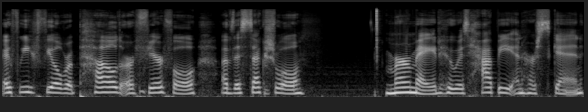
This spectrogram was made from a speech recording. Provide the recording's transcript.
if we feel repelled or fearful of the sexual mermaid who is happy in her skin,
